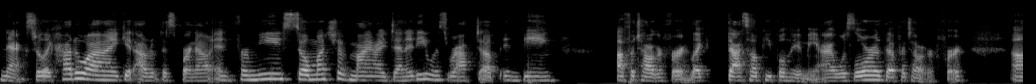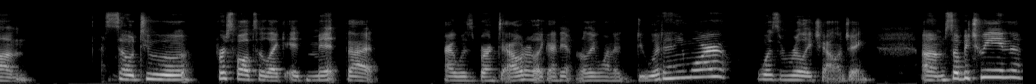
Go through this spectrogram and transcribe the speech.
next? Or like how do i get out of this burnout? And for me so much of my identity was wrapped up in being a photographer. Like that's how people knew me. I was laura the photographer. Um so to first of all to like admit that i was burnt out or like i didn't really want to do it anymore was really challenging. Um so between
